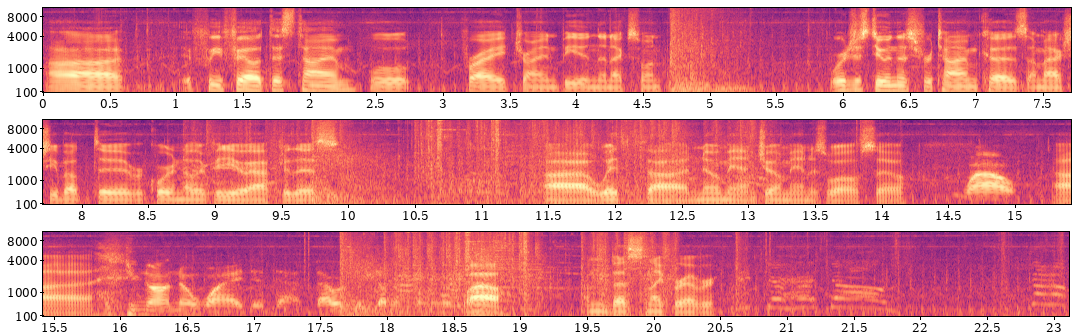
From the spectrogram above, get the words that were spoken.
Uh, if we fail at this time, we'll probably try and be in the next one. We're just doing this for time because I'm actually about to record another video after this. Uh, with uh, No Man, Joe Man as well. So, Wow. uh, Do not know why I did that. That was the dumbest thing ever. wow, I'm the best sniper ever. Keep your head down. Get up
